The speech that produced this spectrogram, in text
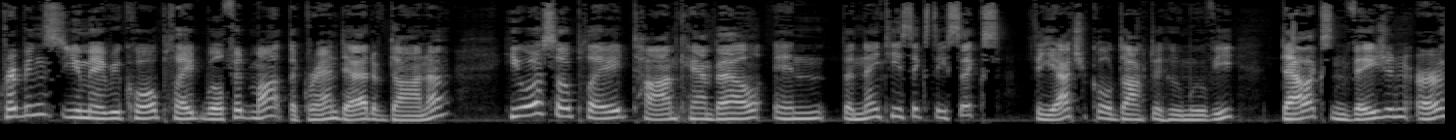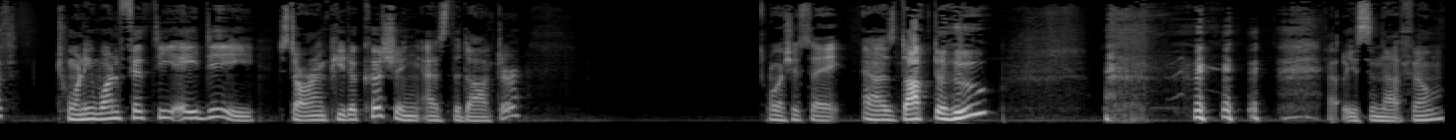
Cribbins, you may recall, played Wilfred Mott, the granddad of Donna. He also played Tom Campbell in the 1966 theatrical Doctor Who movie Daleks Invasion Earth 2150 AD, starring Peter Cushing as the Doctor. Or I should say, as Doctor Who. At least in that film.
